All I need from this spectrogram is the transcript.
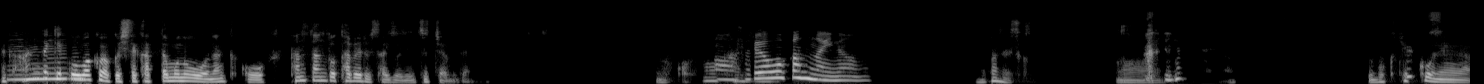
なんかあんだけこうワクワクして買ったものをなんかこう、淡々と食べる作業に移っちゃうみたいな。ああ、それはわかんないな。わかんないですか？ああ 僕結構ね、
